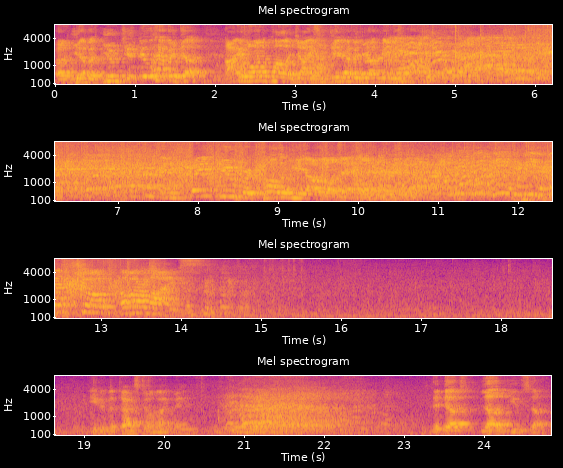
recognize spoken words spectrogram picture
Uh, yeah, but you, you do have a duck. I want to apologize. He did have a duck in his pocket. And thank you for calling me out on that. This needs to be the best show of our lives. Even the ducks don't like me. The ducks love you, son.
